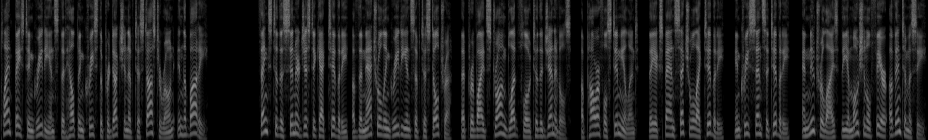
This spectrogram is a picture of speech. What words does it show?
plant based ingredients that help increase the production of testosterone in the body. Thanks to the synergistic activity of the natural ingredients of Testultra that provide strong blood flow to the genitals, a powerful stimulant, they expand sexual activity, increase sensitivity, and neutralize the emotional fear of intimacy.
